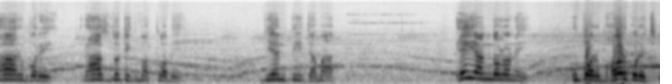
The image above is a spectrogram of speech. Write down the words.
তার উপরে রাজনৈতিক মতলবে বিএনপি জামাত এই আন্দোলনে উপর ভর করেছে।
